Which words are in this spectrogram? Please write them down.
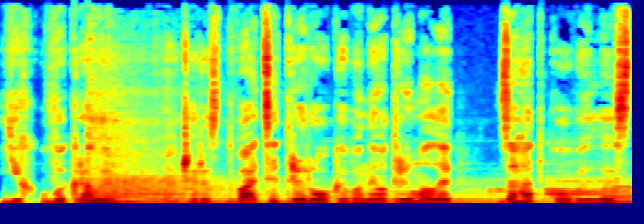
їх викрали. А через 23 роки вони отримали загадковий лист.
